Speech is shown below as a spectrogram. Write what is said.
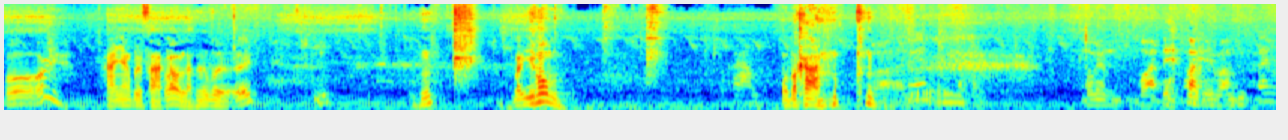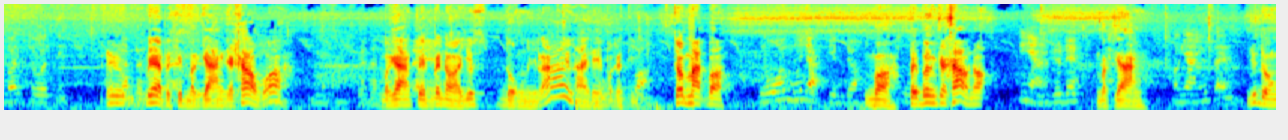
โอ้ยหายังไปฝากเล่าหลังเบอเอ้ยหึบักอีหุ่มถามโอบักขาม บ่เป็นบอดเด้ว่าสิบังเป็นวัดตัวสินี่แม่ไปขึ้นบักยางจะเข้าบ่บักยางเป็นไปหน่อยอยู่ดงนี่หลายหลายเด้ปกติ เจ้ามักบ่หนูหนูอยากกินเดียวบ่ไปเบิ่งจะเข้าเนาะนี่อย่างอยู่เด้บักยาง ของยางอยู่ใส่อยู่ดง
